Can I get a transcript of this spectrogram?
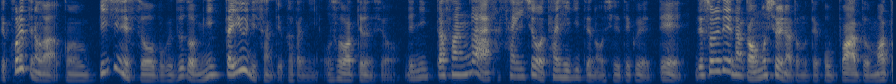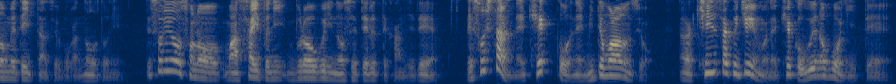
で、これってのが、このビジネスを僕ずっと新田裕二さんっていう方に教わってるんですよ。で、新田さんが最初、体癖っていうのを教えてくれて、で、それでなんか面白いなと思って、こう、バーッとまとめていったんですよ、僕はノートに。で、それをその、まあ、サイトに、ブログに載せてるって感じで、で、そしたらね、結構ね、見てもらうんですよ。なんか検索順位もね、結構上の方にいて、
